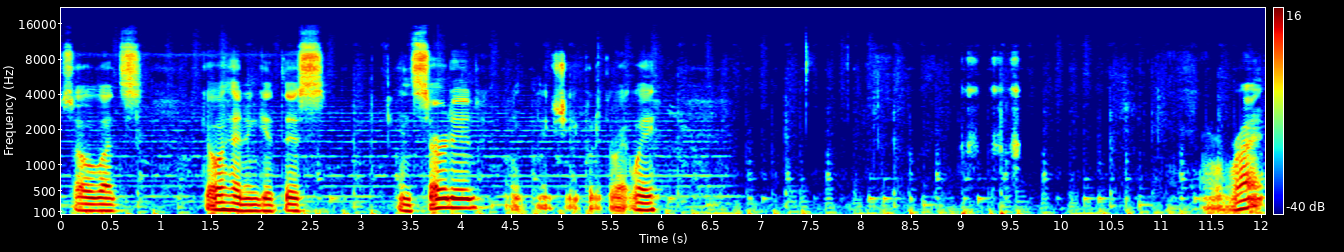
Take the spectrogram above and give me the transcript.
So let's go ahead and get this inserted. Oh, make sure you put it the right way. All right.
